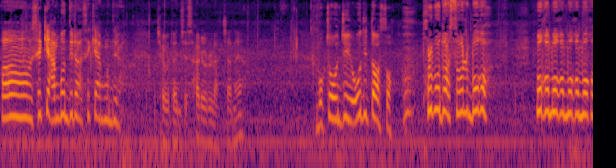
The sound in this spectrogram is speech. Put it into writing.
어 새끼 안 건드려 새끼 안 건드려. 저기다 이제 사료를 놨잖아요. 목자 언제 어디 있다 왔어? 털보도 왔어. 얼른 먹어. 먹어 먹어 먹어 먹어.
